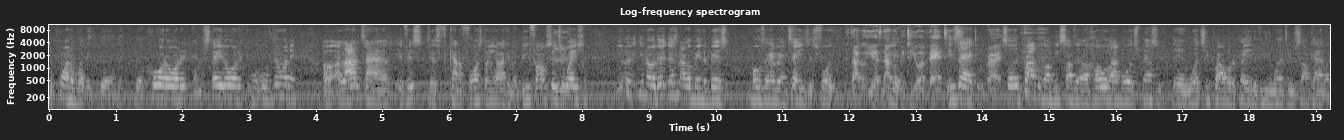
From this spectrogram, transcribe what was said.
the point of what the, the, the court order and the state order w- was doing it, uh, a lot of times, if it's just kind of forced on you, like in a default situation, you know, you know that, that's not going to be in the best, most advantageous for you. It's not. Gonna, yeah, it's not gonna be to your advantage. Exactly. Right. So it's probably going to be something a whole lot more expensive than what you probably would have paid if you'd went through some kind of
